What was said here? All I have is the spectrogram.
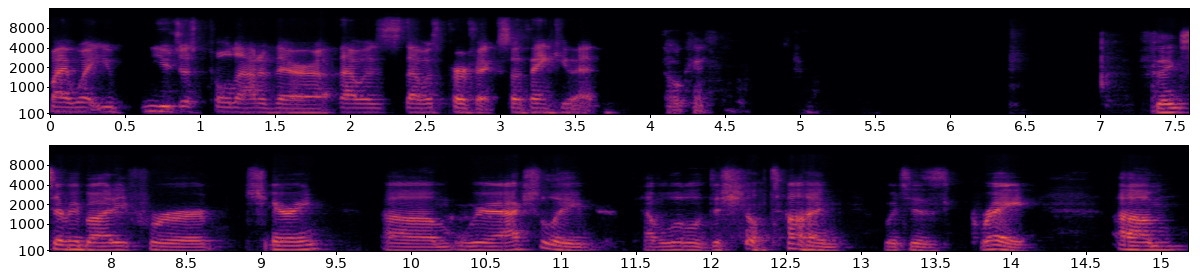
by what you you just pulled out of there. That was that was perfect. So thank you, Ed. Okay. Thanks everybody for sharing. Um, we actually have a little additional time, which is great. Um,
